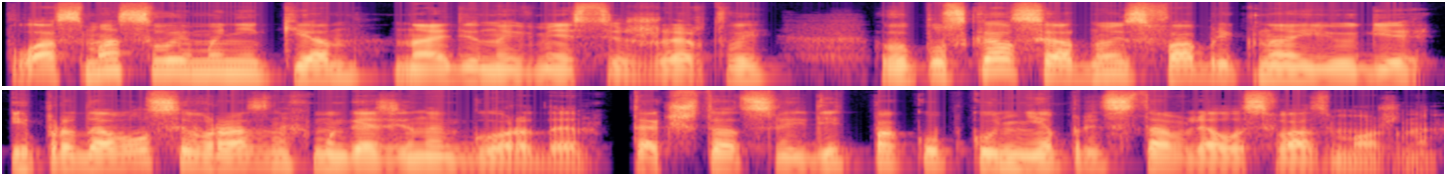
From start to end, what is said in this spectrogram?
Пластмассовый манекен, найденный вместе с жертвой, выпускался одной из фабрик на юге и продавался в разных магазинах города, так что отследить покупку не представлялось возможным.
